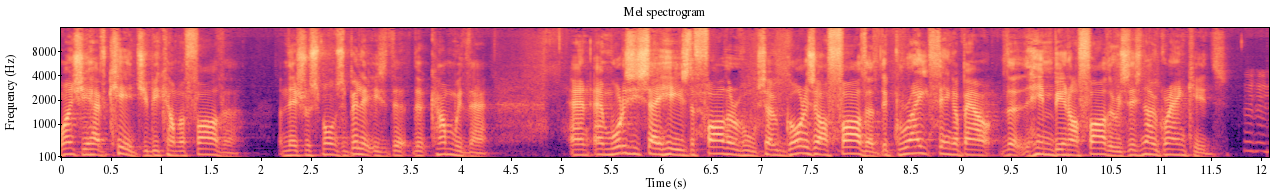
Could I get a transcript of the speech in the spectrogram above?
Once you have kids, you become a father. And there's responsibilities that, that come with that. And, and what does he say? He is the father of all. So God is our father. The great thing about the, him being our father is there's no grandkids mm-hmm.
